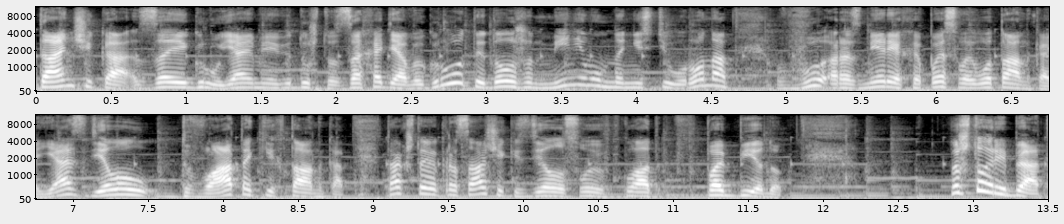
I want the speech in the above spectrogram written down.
танчика за игру. Я имею в виду, что заходя в игру, ты должен минимум нанести урона в размере хп своего танка. Я сделал два таких танка. Так что я красавчик и сделал свой вклад в победу. Ну что, ребят,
